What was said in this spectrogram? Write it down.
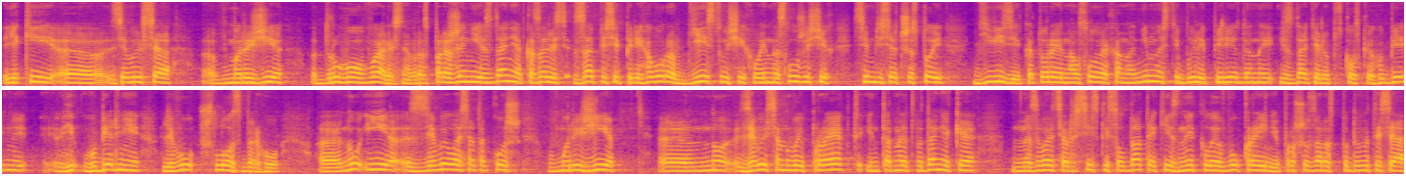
який е, з'явився в мережі 2 вересня. В распоряжении издания оказались записи переговоров действующих военнослужащих 76-й дивизии, которые на условиях анонимности были переданы издателю Псковской губернии, губернії Льву Шлосбергу. Е, Ну і з'явилося також в мережі, е, ну, з'явився новий проект інтернет-видання, яке називається Російські солдати, які зникли в Україні. Прошу зараз подивитися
